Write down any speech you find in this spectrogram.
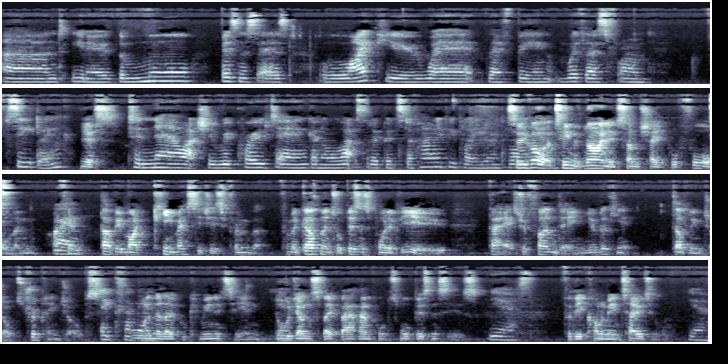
and you know the more businesses like you where they've been with us from seedling Yes. to now actually recruiting and all that sort of good stuff how many people are you employing So we've got a team of nine in some shape or form, and I think that'd be my key message: is from from a government or business point of view, that extra funding, you're looking at doubling jobs, tripling jobs, Exactly. all in the local community. And Lord Young spoke about how important small businesses yes for the economy in total. yeah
